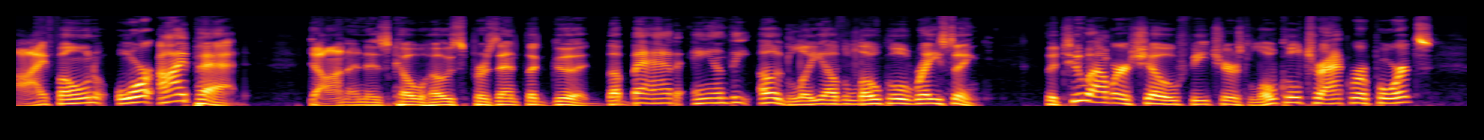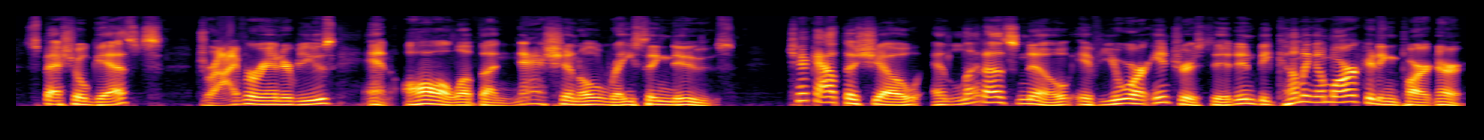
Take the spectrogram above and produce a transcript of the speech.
iPhone, or iPad. Don and his co hosts present the good, the bad, and the ugly of local racing. The two hour show features local track reports, special guests, driver interviews, and all of the national racing news. Check out the show and let us know if you are interested in becoming a marketing partner.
